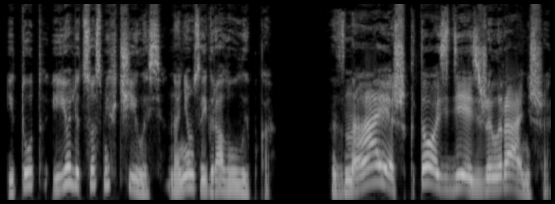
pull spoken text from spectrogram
и тут ее лицо смягчилось, на нем заиграла улыбка. «Знаешь, кто здесь жил раньше?»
